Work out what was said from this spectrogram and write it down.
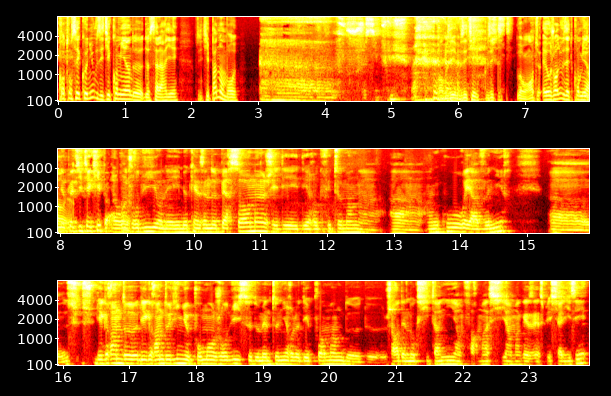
quand on s'est connu, vous étiez combien de, salariés? Vous n'étiez pas nombreux euh, Je sais plus. vous, étiez, bon, et aujourd'hui, vous êtes combien? Une petite équipe. Alors aujourd'hui, on est une quinzaine de personnes. J'ai des, recrutements en cours et à venir. Euh, les, grandes, les grandes lignes pour moi aujourd'hui, c'est de maintenir le déploiement de, de jardins d'Occitanie en pharmacie, en magasin spécialisé.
